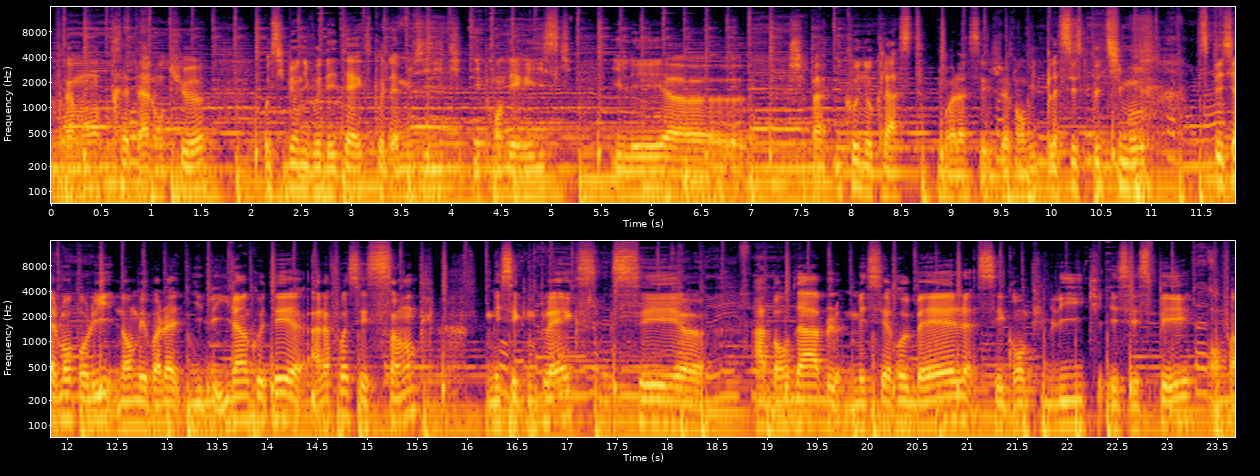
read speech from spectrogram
vraiment très talentueux, aussi bien au niveau des textes que de la musique. Il prend des risques. Il est, sais pas, iconoclaste. Voilà, j'avais envie de placer ce petit mot spécialement pour lui. Non, mais voilà, il, a un côté à la fois c'est simple, mais c'est complexe, c'est euh, abordable, mais c'est rebelle, c'est grand public et c'est spé. Enfin,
